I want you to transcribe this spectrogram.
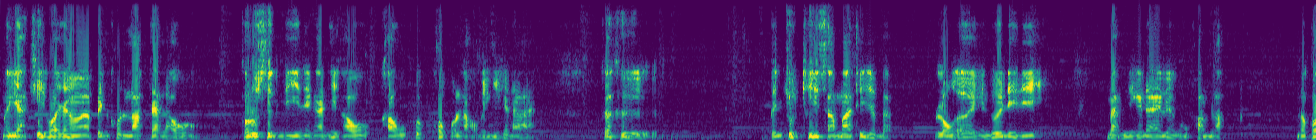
ไม่อยากคิดว่าจะมาเป็นคนรักแต่เราก็รู้สึกดีในการที่เขาเขาคบกับเราอย่างนี้ก็ได้ ก็คือ เป็นจุดที่สามารถที่จะแบบลงเอยกันด้วยได้ดี แบบนี้ก็ได้เรื่องของความรัก แล้วก็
